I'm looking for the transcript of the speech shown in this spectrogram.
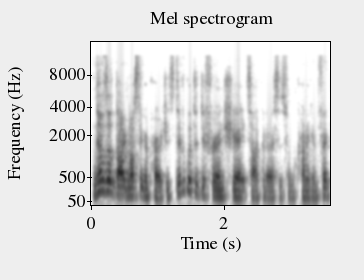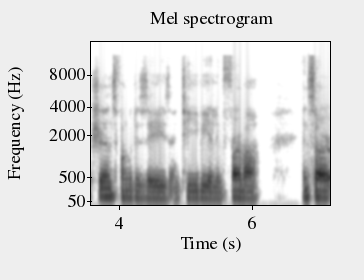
In terms of diagnostic approach, it's difficult to differentiate sarcoidosis from chronic infections, fungal disease, and TB and lymphoma. And so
